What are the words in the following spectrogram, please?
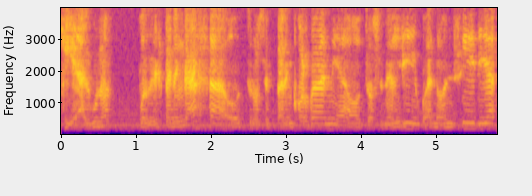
que algunos pueden estar en Gaza, otros están en Jordania, otros en el Líbano, en Siria,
